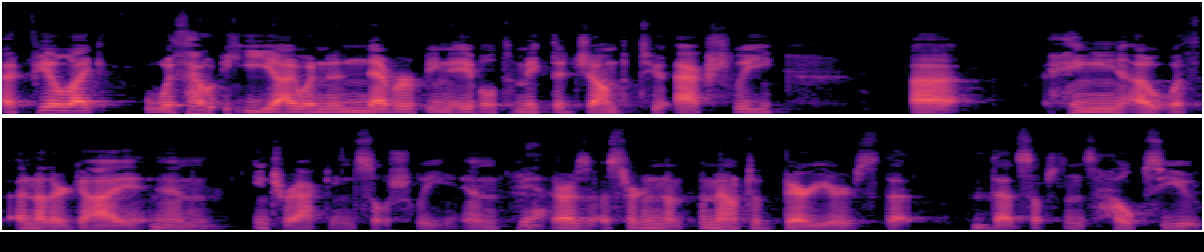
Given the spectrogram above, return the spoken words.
I feel like without E, I would have never been able to make the jump to actually uh, hanging out with another guy mm. and interacting socially. And Yeah. there's a certain amount of barriers that mm-hmm. that substance helps you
